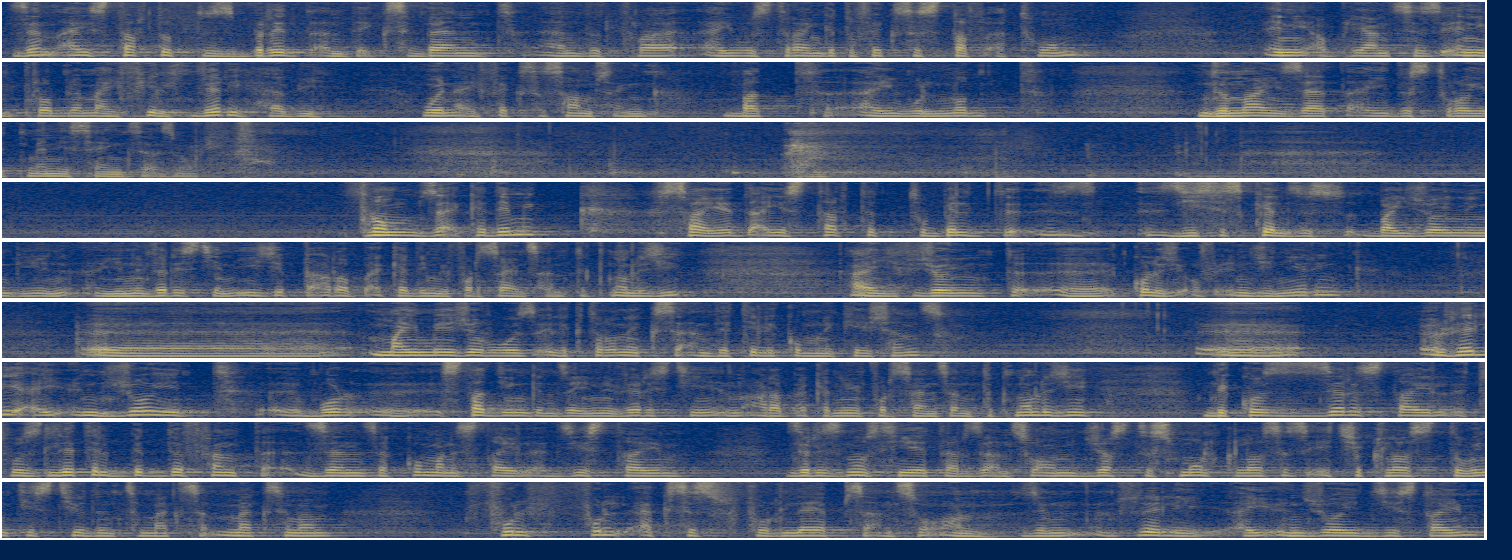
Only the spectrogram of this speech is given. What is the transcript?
Then I started to spread and expand and try, I was trying to fix stuff at home. Any appliances, any problem, I feel very happy when I fix something, but I will not deny that I destroyed many things as well. From the academic side, I started to build these skills by joining university in Egypt, Arab Academy for Science and Technology. I joined uh, College of Engineering. Uh, my major was electronics and the telecommunications. Uh, really, I enjoyed uh, uh, studying in the university in Arab Academy for Science and Technology because their style, it was a little bit different than the common style at this time. There is no theaters and so on, just small classes, each class 20 students max maximum, full, full access for labs and so on. Then really, I enjoyed this time.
